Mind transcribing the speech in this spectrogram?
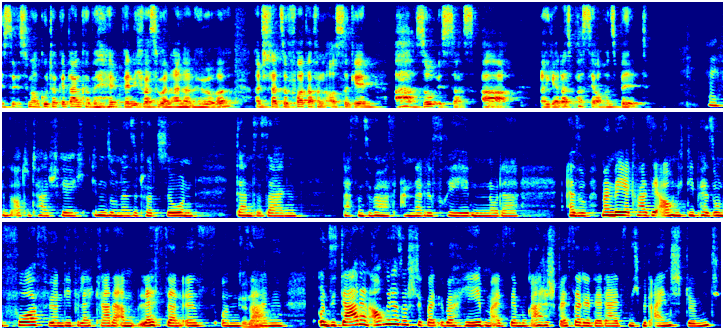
Ist, ist immer ein guter Gedanke, wenn ich was über einen anderen höre, anstatt sofort davon auszugehen, ah, so ist das, ah, äh, ja, das passt ja auch ins Bild. Ja, ich finde es auch total schwierig, in so einer Situation dann zu sagen, lass uns über was anderes reden oder also man will ja quasi auch nicht die Person vorführen, die vielleicht gerade am Lästern ist und genau. sagen und sich da dann auch wieder so ein Stück weit überheben als der moralisch Bessere, der da jetzt nicht mit einstimmt.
